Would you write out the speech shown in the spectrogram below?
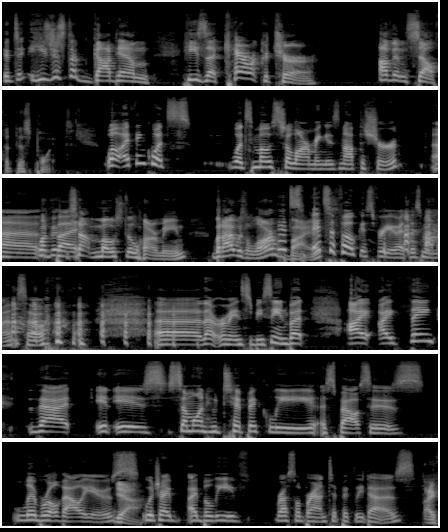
It's he's just a goddamn he's a caricature of himself at this point. Well, I think what's what's most alarming is not the shirt. Uh, Well, but it's not most alarming, but I was alarmed by it. it's a focus for you at this moment, so uh, that remains to be seen. But I I think that it is someone who typically espouses liberal values, Yeah. which I I believe Russell Brand typically does. I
